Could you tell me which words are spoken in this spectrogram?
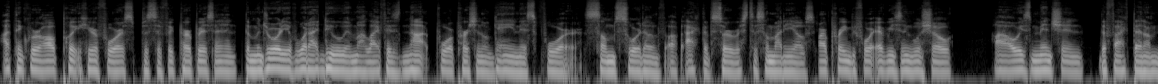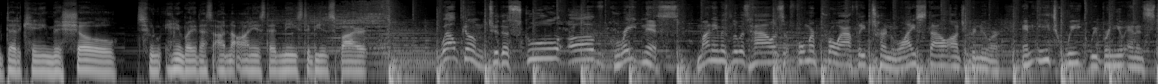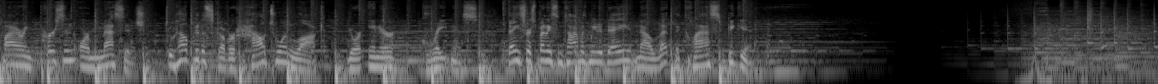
I think we're all put here for a specific purpose, and the majority of what I do in my life is not for personal gain, it's for some sort of, of act of service to somebody else. I pray before every single show. I always mention the fact that I'm dedicating this show to anybody that's out in the audience that needs to be inspired. Welcome to the School of Greatness. My name is Lewis Howes, former pro athlete turned lifestyle entrepreneur, and each week we bring you an inspiring person or message to help you discover how to unlock your inner greatness. Thanks for spending some time with me today. Now let the class begin.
